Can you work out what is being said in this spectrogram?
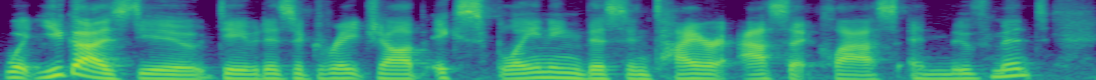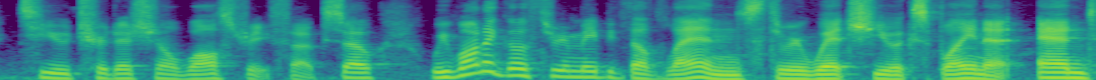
what you guys do, David, is a great job explaining this entire asset class and movement to traditional Wall Street folks. So we want to go through maybe the lens through which you explain it. And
